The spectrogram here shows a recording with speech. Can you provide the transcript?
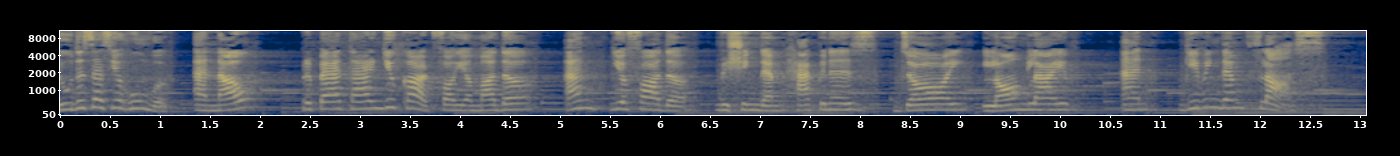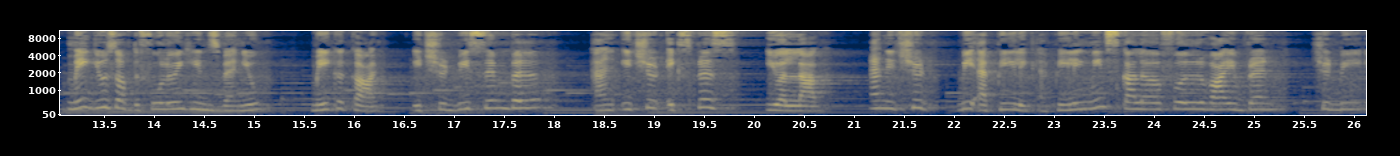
Do this as your homework. And now prepare thank you card for your mother and your father, wishing them happiness, joy, long life, and giving them flowers. Make use of the following hints when you make a card. It should be simple and it should express your love and it should be appealing. Appealing means colorful, vibrant, should be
